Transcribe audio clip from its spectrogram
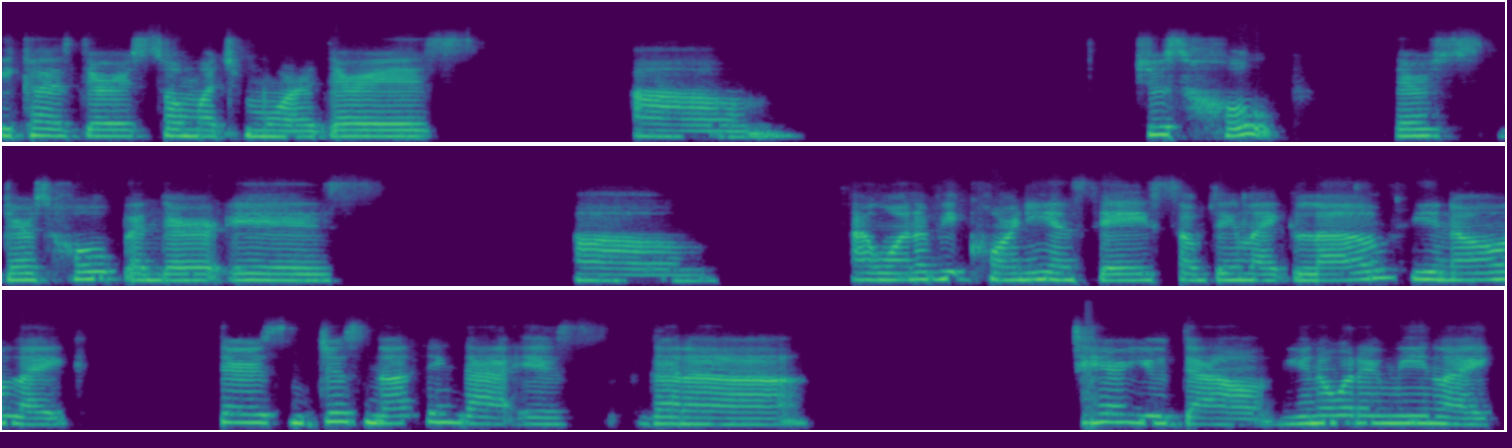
because there is so much more. There is um just hope. There's there's hope and there is um i want to be corny and say something like love you know like there's just nothing that is gonna tear you down. You know what i mean? Like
